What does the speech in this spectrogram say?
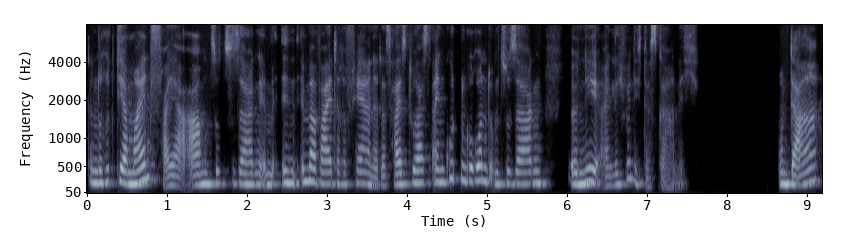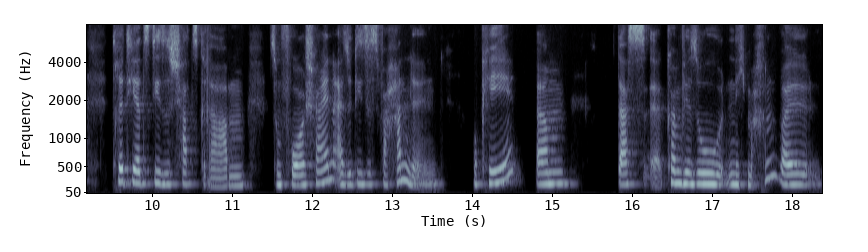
dann rückt ja mein Feierabend sozusagen in, in immer weitere Ferne. Das heißt, du hast einen guten Grund, um zu sagen, äh, nee, eigentlich will ich das gar nicht. Und da tritt jetzt dieses Schatzgraben zum Vorschein, also dieses Verhandeln. Okay, ähm, das äh, können wir so nicht machen, weil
